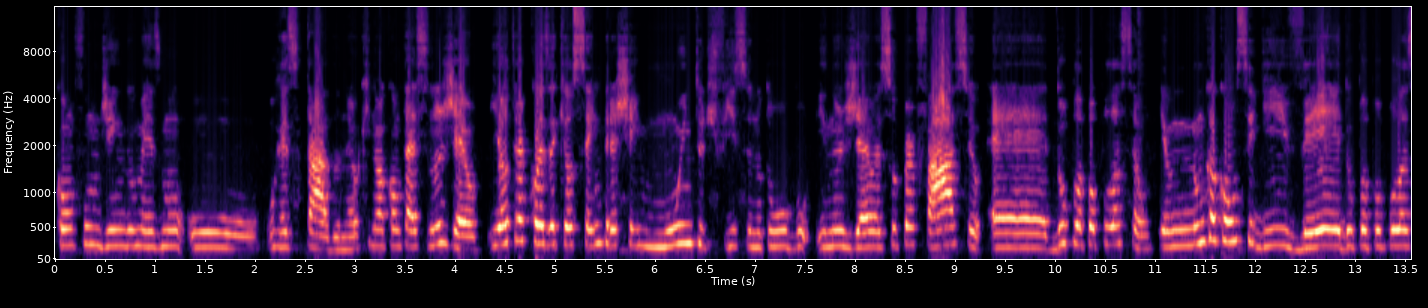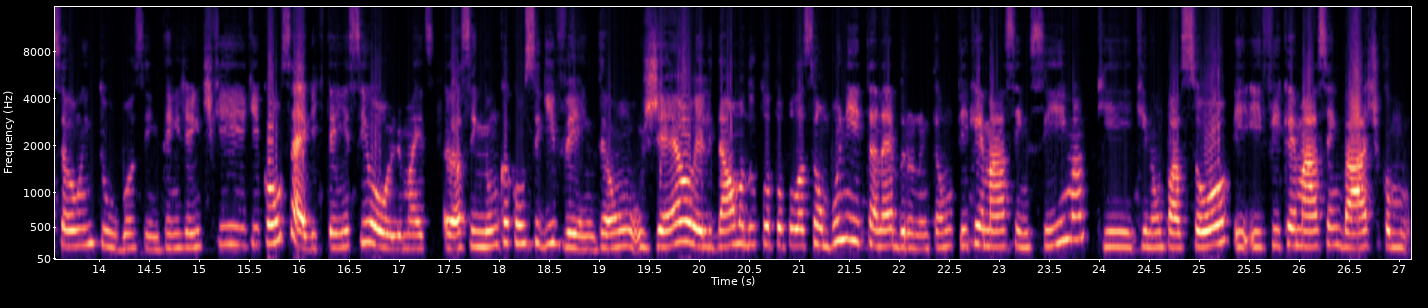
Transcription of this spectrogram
confundindo mesmo o, o resultado, né, o que não acontece no gel. E outra coisa que eu sempre achei muito difícil no tubo e no gel é super fácil é dupla população. Eu nunca consegui ver dupla população em tubo, assim. Tem gente que, que consegue, que tem esse olho, mas assim, nunca consegui ver. Então, o gel, ele dá uma dupla população bonita, né, Bruno? Então, fica hemácia em cima, que, que não passou, e, e fica hemácia embaixo, como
